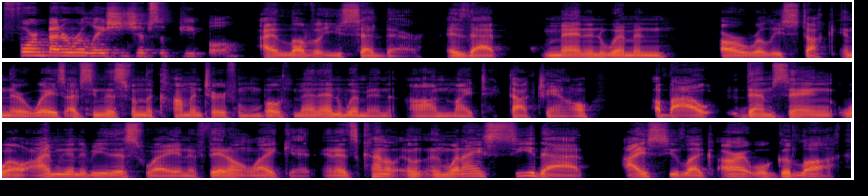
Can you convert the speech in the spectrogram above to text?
form better relationships with people. I love what you said there is that men and women are really stuck in their ways. I've seen this from the commentary from both men and women on my TikTok channel about them saying, Well, I'm going to be this way. And if they don't like it, and it's kind of, and when I see that, I see like, all right, well, good luck.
